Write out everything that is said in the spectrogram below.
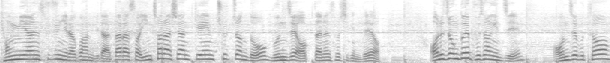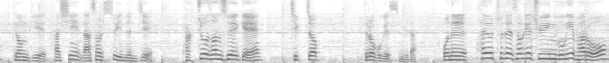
경미한 수준이라고 합니다. 따라서 인천 아시안 게임 출전도 문제 없다는 소식인데요. 어느 정도의 부상인지 언제부터 경기에 다시 나설 수 있는지 박주호 선수에게 직접 들어보겠습니다. 오늘 화요 초대석의 주인공이 바로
